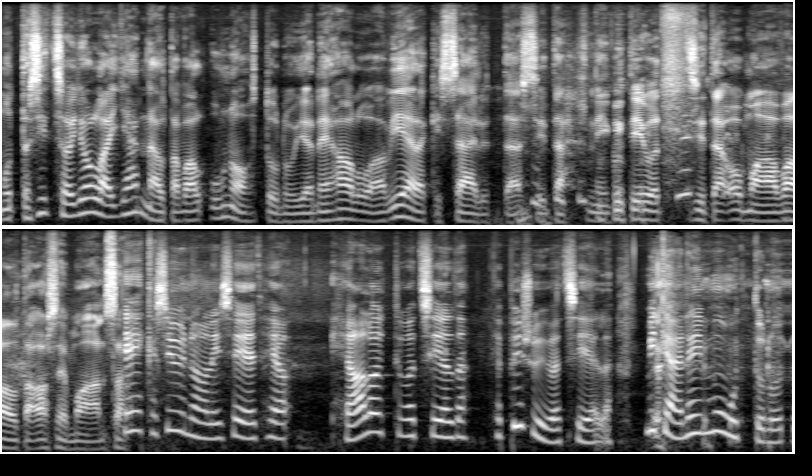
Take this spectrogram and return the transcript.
mutta sitten se on jollain jännällä tavalla unohtunut ja ne haluaa vieläkin säilyttää sitä, niin kuin tiuat, sitä omaa valta-asemaansa. Ehkä syynä oli se, että he he aloittivat sieltä, he pysyivät siellä. Mikään ei muuttunut.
